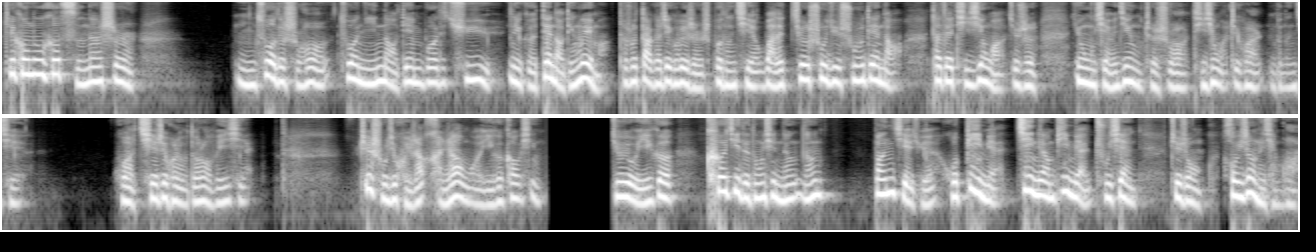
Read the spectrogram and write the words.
这功能核磁呢是。”你做的时候做你脑电波的区域那个电脑定位嘛？他说大概这个位置是不能切，我把它这个数据输入电脑，它在提醒我，就是用显微镜这时候提醒我这块你不能切，或切这块有多少危险。这时候就会让很让我一个高兴，就有一个科技的东西能能帮你解决或避免，尽量避免出现这种后遗症的情况。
